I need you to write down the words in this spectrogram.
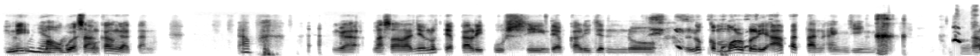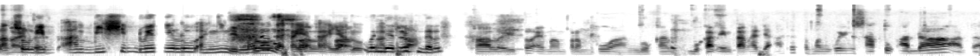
Ini punya mau apa? gua sangkal nggak, Tan? apa Nggak. Masalahnya lu tiap kali pusing, tiap kali jenuh. Lu ke mall beli apa, Tan, anjing? Enggak, Langsung enggak, dihabisin duitnya lu, anjing. Itu Gimana nggak kalau- kaya-kaya kalau- lu? bener Nah, bener Kalau itu emang perempuan, bukan bukan Intan aja. Ada teman gue yang satu ada, ada.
